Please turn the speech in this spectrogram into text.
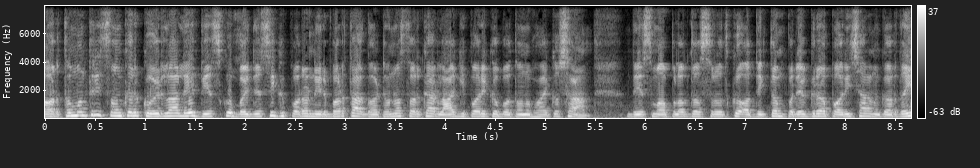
अर्थमन्त्री शङ्कर कोइरलाले देशको वैदेशिक परनिर्भरता घटाउन सरकार लागि परेको बताउनु भएको छ। देशमा उपलब्ध स्रोतको अधिकतम प्रयोग र परिचालन गर्दै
